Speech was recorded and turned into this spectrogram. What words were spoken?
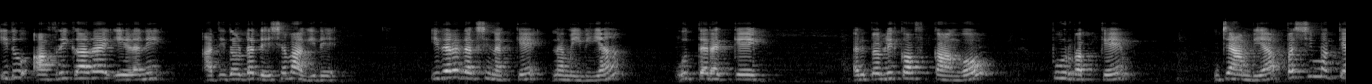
ಇದು ಆಫ್ರಿಕಾದ ಏಳನೇ ಅತಿದೊಡ್ಡ ದೇಶವಾಗಿದೆ. ಇದರ ದಕ್ಷಿಣಕ್ಕೆ ನಮೀಬಿಯಾ, ಉತ್ತರಕ್ಕೆ ರಿಪಬ್ಲಿಕ್ ಆಫ್ ಕಾಂಗೋ, ಪೂರ್ವಕ್ಕೆ ಜಾಂಬಿಯಾ ಪಶ್ಚಿಮಕ್ಕೆ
